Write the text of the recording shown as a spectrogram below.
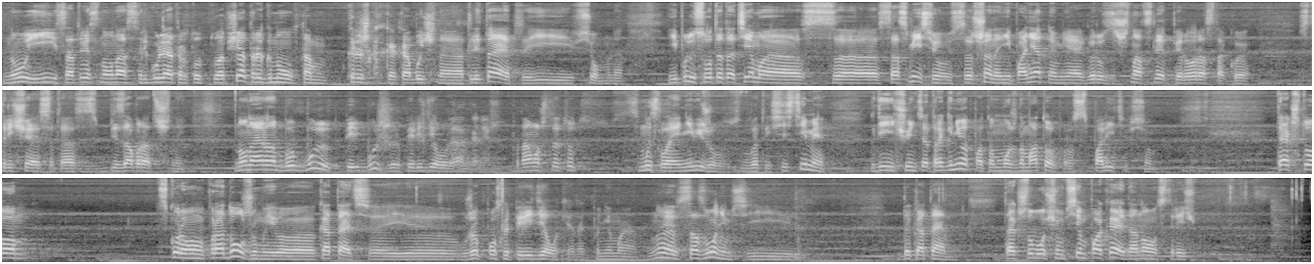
Ну и, соответственно, у нас регулятор тут вообще отрыгнул, там крышка, как обычно, отлетает, и все, бля. И плюс вот эта тема с, со смесью совершенно непонятная. У меня, я говорю, за 16 лет первый раз такое встречаюсь, это с безобраточной. Ну, наверное, бу- будут, будешь же переделывать? Да, конечно. Потому что тут смысла я не вижу в этой системе, где ничего-нибудь отрыгнет, потом можно мотор просто спалить и все. Так что скоро мы продолжим ее катать, э, уже после переделок, я так понимаю. Ну, и созвонимся и докатаем. Так что, в общем, всем пока и до новых встреч.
